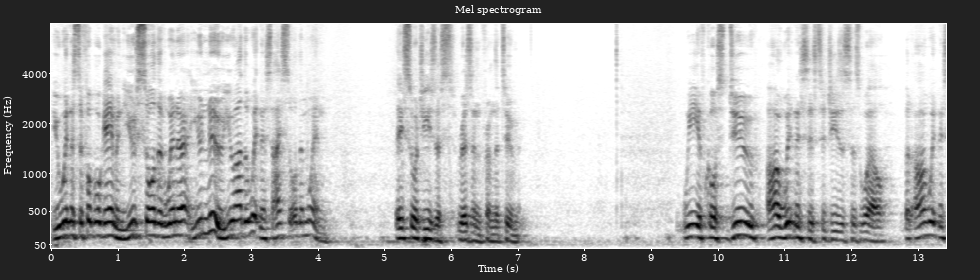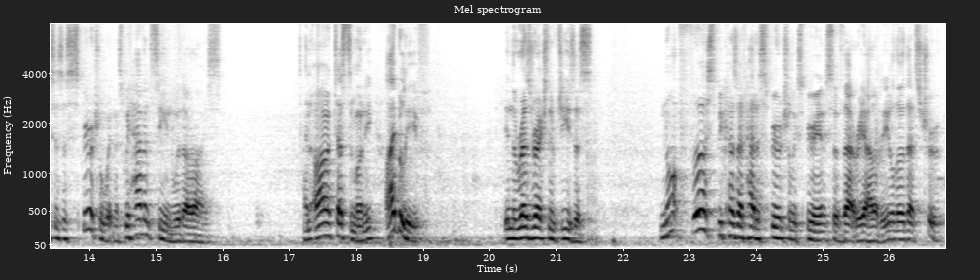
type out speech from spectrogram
you witnessed a football game and you saw the winner, you knew, you are the witness, I saw them win. They saw Jesus risen from the tomb. We, of course, do our witnesses to Jesus as well, but our witness is a spiritual witness we haven't seen with our eyes. And our testimony, I believe, in the resurrection of Jesus, not first because I've had a spiritual experience of that reality, although that's true,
